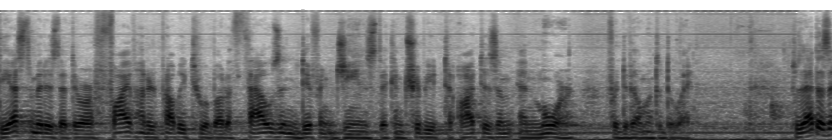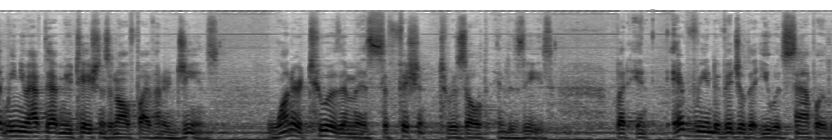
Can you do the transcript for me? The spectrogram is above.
the estimate is that there are 500, probably to about 1,000 different genes that contribute to autism and more for developmental delay. So that doesn't mean you have to have mutations in all 500 genes. One or two of them is sufficient to result in disease. But in every individual that you would sample,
